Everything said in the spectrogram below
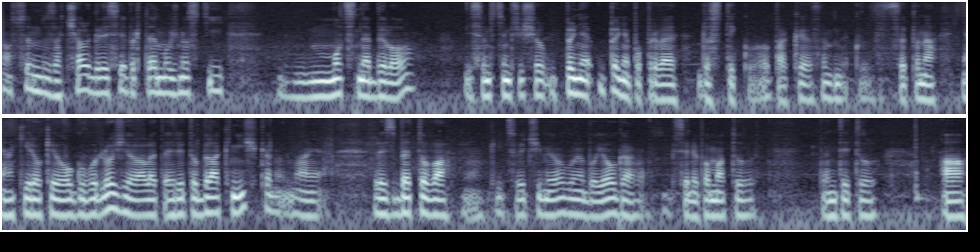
Já jsem začal kdysi, protože možností moc nebylo. Když jsem s tím přišel úplně, úplně poprvé do styku, jo. pak jsem jako se to na nějaký roky jogu odložil, ale tehdy to byla knížka normálně. Lisbetova, nějaký cvičím jogu nebo yoga, si nepamatuju ten titul. A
